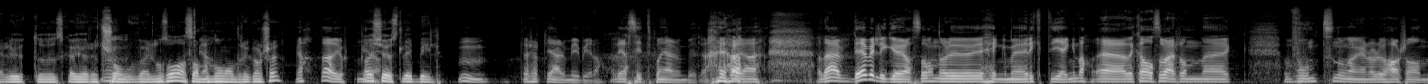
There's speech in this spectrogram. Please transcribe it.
eller ute og skal gjøre et show eller noe sånt, sammen Ja. med noen andre, kanskje. Ja, det har jeg gjort mye. da. kjøres det litt bil. Mm. Jeg har kjørt jævlig mye bil. da Eller jeg sitter på en jævlig bil. Ja. ja, ja. Det, er, det er veldig gøy også, når du henger med riktig gjeng. da eh, Det kan også være sånn eh, vondt noen ganger når du har sånn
